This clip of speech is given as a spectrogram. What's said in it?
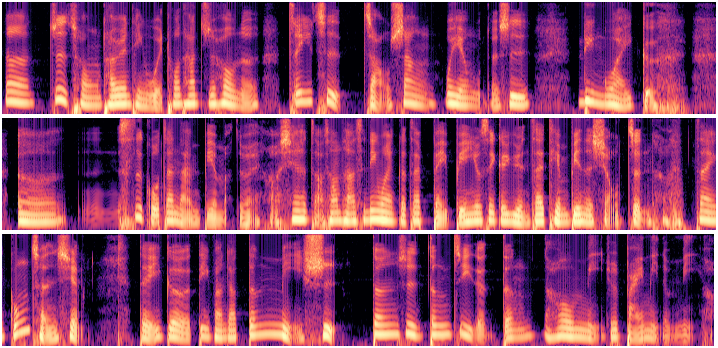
那自从桃园町委托他之后呢，这一次找上魏延武的是另外一个，呃，四国在南边嘛，对不对？好，现在找上他是另外一个在北边，又是一个远在天边的小镇哈，在宫城县的一个地方叫灯米市。登是登记的登，然后米就是白米的米哈。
